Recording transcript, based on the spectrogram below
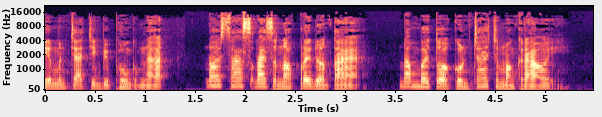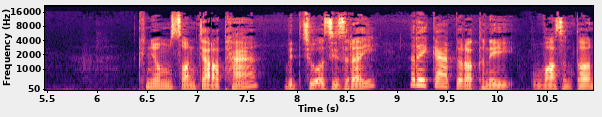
នាមមិនចាក់ចេញពីភូមិកំណើតដោយសារស្ដាយសំណោះព្រៃដនតាដើម្បីតកូនចៅចំនួនក្រោយខ្ញុំសនចាររថាវិទ្យុអេស៊ីសរ៉ៃរាយការណ៍ពីរដ្ឋធានីវ៉ាស៊ីនតោន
